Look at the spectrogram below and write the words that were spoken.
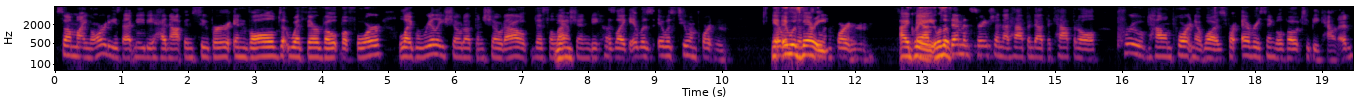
some minorities that maybe had not been super involved with their vote before, like really showed up and showed out this election because like it was it was too important. Yeah, it was just very. important. I agree. And It was the a demonstration that happened at the Capitol proved how important it was for every single vote to be counted.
